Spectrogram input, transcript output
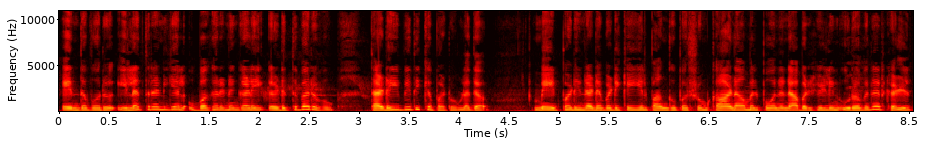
எந்தவொரு இலத்திரனியல் உபகரணங்களை எடுத்து வரவும் தடை விதிக்கப்பட்டுள்ளது. மேற்படி நடவடிக்கையில் பங்கு பெற்றும் காணாமல் போன நபர்களின் உறவினர்கள்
